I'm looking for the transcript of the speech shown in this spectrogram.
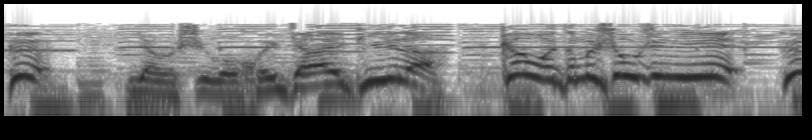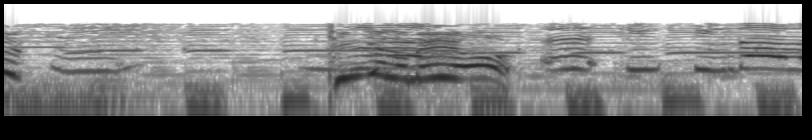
哼。要是我回家挨批了，看我怎么收拾你！哼，听见了没有？呃，听听到了。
